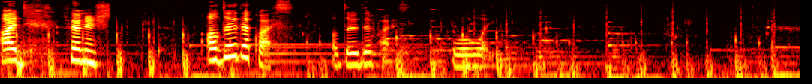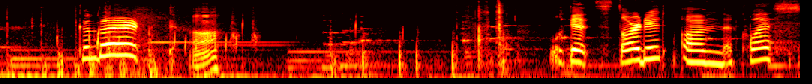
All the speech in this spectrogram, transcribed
I finish, I'll do the quest. I'll do the quest. We'll wait. Come back! Huh? We'll get started on the quest.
